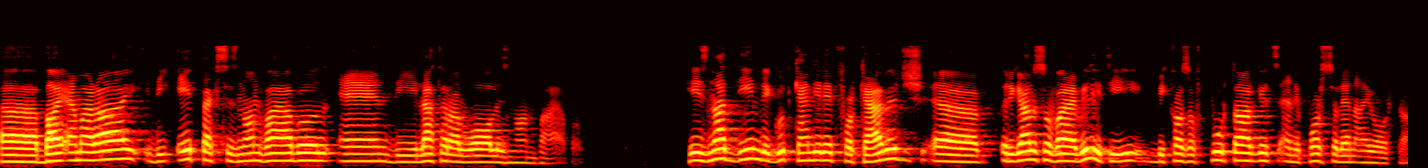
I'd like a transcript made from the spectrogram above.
Uh, by MRI, the apex is non-viable and the lateral wall is non-viable. He is not deemed a good candidate for CABG, uh, regardless of viability, because of poor targets and a porcelain aorta.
